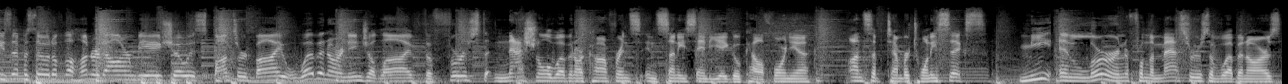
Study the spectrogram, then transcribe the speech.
Today's episode of the $100 MBA show is sponsored by Webinar Ninja Live, the first national webinar conference in sunny San Diego, California, on September 26th. Meet and learn from the masters of webinars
